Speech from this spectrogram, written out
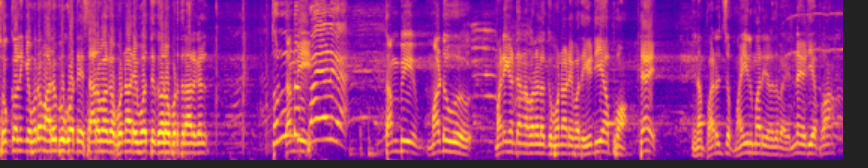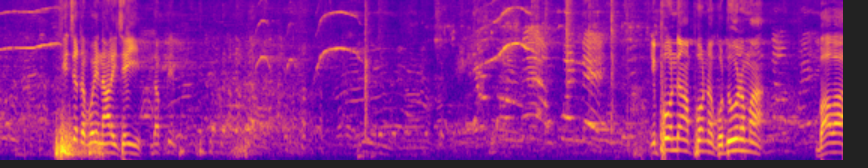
சொக்கலிங்கபுரம் அருப்புக்கோட்டை சார்பாக பொன்னாடை போத்து கௌரவப்படுத்தினார்கள் தம்பி தம்பி மடு மணிகண்டன் அவர்களுக்கு முன்னாடி பார்த்து இடியாப்பம். டேய் என்ன பறிச்ச மயிர் மாதிரி எழுதுவா? என்ன இடியாப்பம்? டீச்சர்கிட்ட போய் நாளைக்கு செய். இப்போ ஒன்று அப்போ ஒன்று கொடூரமா. பாவா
